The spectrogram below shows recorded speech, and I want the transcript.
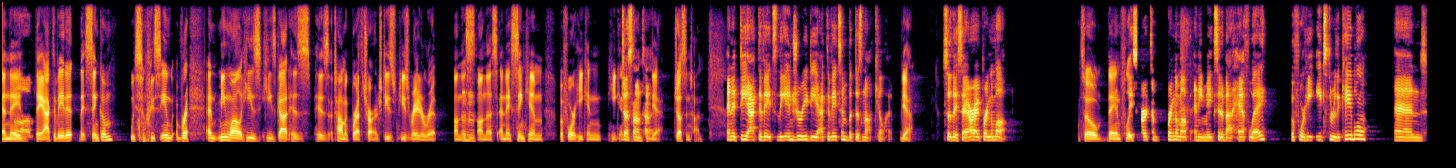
And they Um, they activate it. They sink him. We we see him. And meanwhile, he's he's got his his atomic breath charged. He's he's ready to rip on this Mhm. on this. And they sink him before he can he can Just on time. Yeah, just in time. And it deactivates the injury, deactivates him, but does not kill him. Yeah. So they say, "All right, bring him up." So they inflict- they start to bring him up and he makes it about halfway before he eats through the cable and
